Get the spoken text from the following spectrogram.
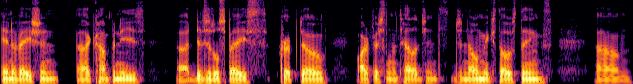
innovation uh, companies, uh, digital space, crypto, artificial intelligence, genomics, those things, um,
